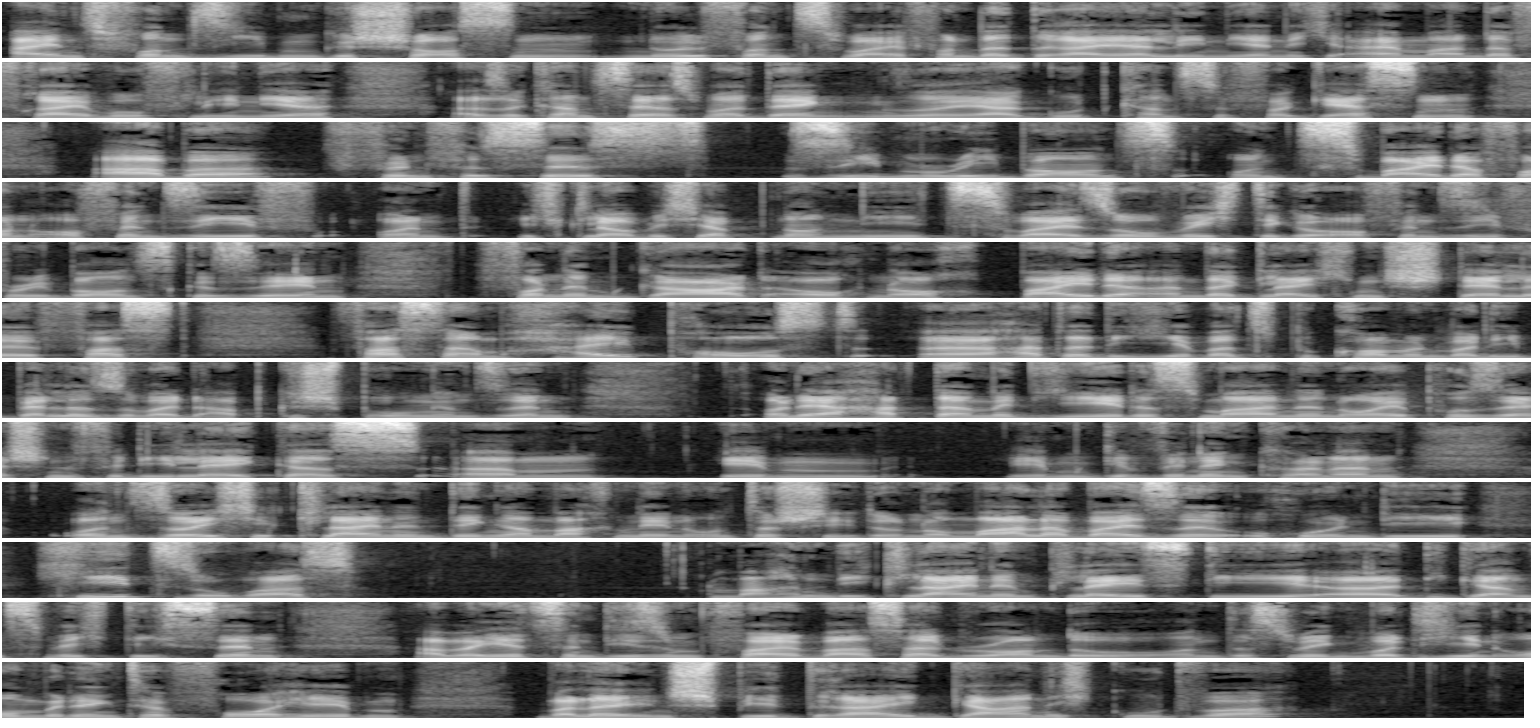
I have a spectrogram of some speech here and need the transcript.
eins von sieben geschossen, null von zwei von der Dreierlinie, nicht einmal an der Freiwurflinie. Also kannst du erstmal denken, so ja gut, kannst du vergessen. Aber fünf Assists, sieben Rebounds und zwei davon offensiv. Und ich glaube, ich habe noch nie zwei so wichtige Offensiv-Rebounds gesehen. Von einem Guard auch noch. Beide an der gleichen Stelle, fast, fast am High Post äh, hat er die jeweils bekommen, weil die Bälle so weit abgesprungen sind. Und er hat damit jedes Mal eine neue Possession für die Lakers ähm, eben, eben gewinnen können. Und solche kleinen Dinger machen den Unterschied. Und normalerweise holen die Heat sowas machen die kleinen Plays, die, äh, die ganz wichtig sind. Aber jetzt in diesem Fall war es halt Rondo. Und deswegen wollte ich ihn unbedingt hervorheben, weil er in Spiel 3 gar nicht gut war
